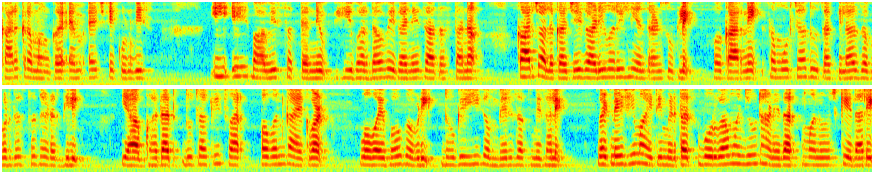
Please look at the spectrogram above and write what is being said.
कार क्रमांक एम एच एकोणवीस ई ए बावीस सत्त्याण्णव ही भरधाव वेगाने जात असताना कार चालकाचे गाडीवरील नियंत्रण सुटले व कारने समोरच्या दुचाकीला जबरदस्त धडक दिली. या अपघातात दुचाकीस्वार पवन गायकवाड व वैभव गवडी दोघेही गंभीर जखमी झाले. घटनेची माहिती मिळताच बोरगाव मंजू ठाणेदार मनोज केदारे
